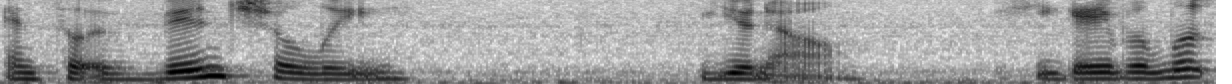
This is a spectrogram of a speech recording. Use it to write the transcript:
And so eventually, you know, he gave a look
